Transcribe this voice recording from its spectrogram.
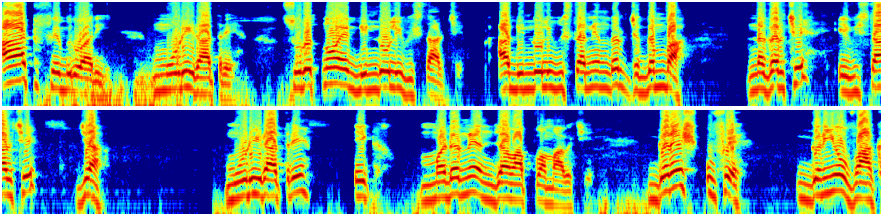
આઠ ફેબ્રુઆરી, મોડી રાત્રે, સુરતનો એક ડિંડોલી વિસ્તાર છે. આ ડિંડોલી વિસ્તારની અંદર જગદંબા નગર છે, એ વિસ્તાર છે, જ્યાં મોડી રાત્રે એક મર્ડરને અંજામ આપવામાં આવે છે. ગણેશ ઉફે ગણિયો વાઘ.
